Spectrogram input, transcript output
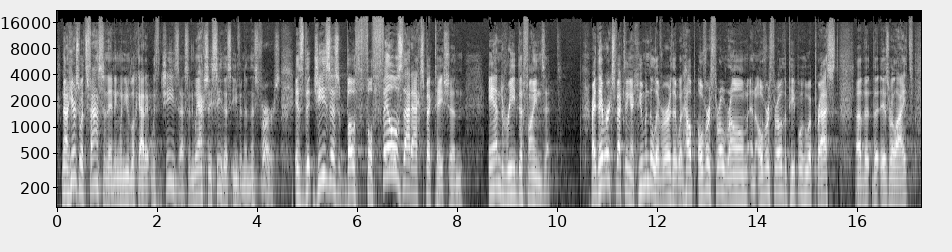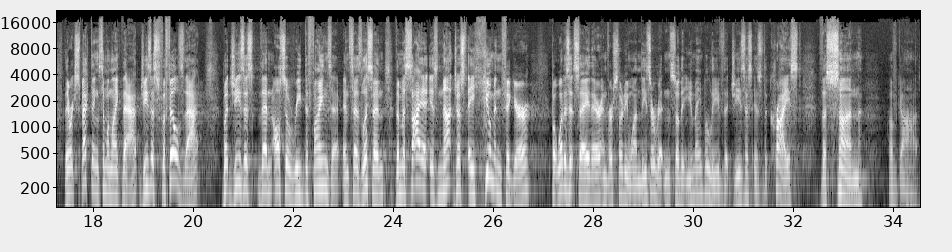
Now, here's what's fascinating when you look at it with Jesus, and we actually see this even in this verse, is that Jesus both fulfills that expectation and redefines it. Right? They were expecting a human deliverer that would help overthrow Rome and overthrow the people who oppressed uh, the, the Israelites. They were expecting someone like that. Jesus fulfills that, but Jesus then also redefines it and says, listen, the Messiah is not just a human figure, but what does it say there in verse 31? These are written so that you may believe that Jesus is the Christ, the Son of God.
